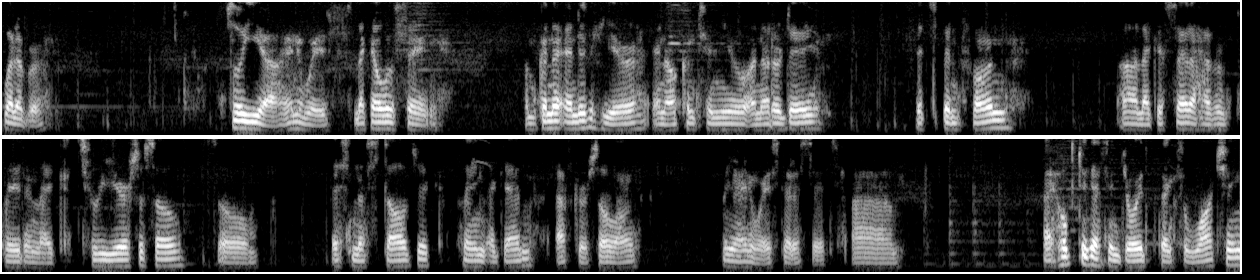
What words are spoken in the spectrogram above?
Whatever. So yeah, anyways, like I was saying, I'm gonna end it here and I'll continue another day. It's been fun. Uh, like I said, I haven't played in like two years or so, so it's nostalgic playing again after so long. But yeah, anyways, that is it. Um, I hope you guys enjoyed. Thanks for watching.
